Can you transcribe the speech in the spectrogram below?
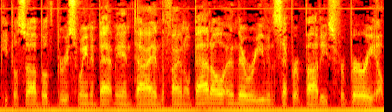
People saw both Bruce Wayne and Batman die in the final battle, and there were even separate bodies for burial.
